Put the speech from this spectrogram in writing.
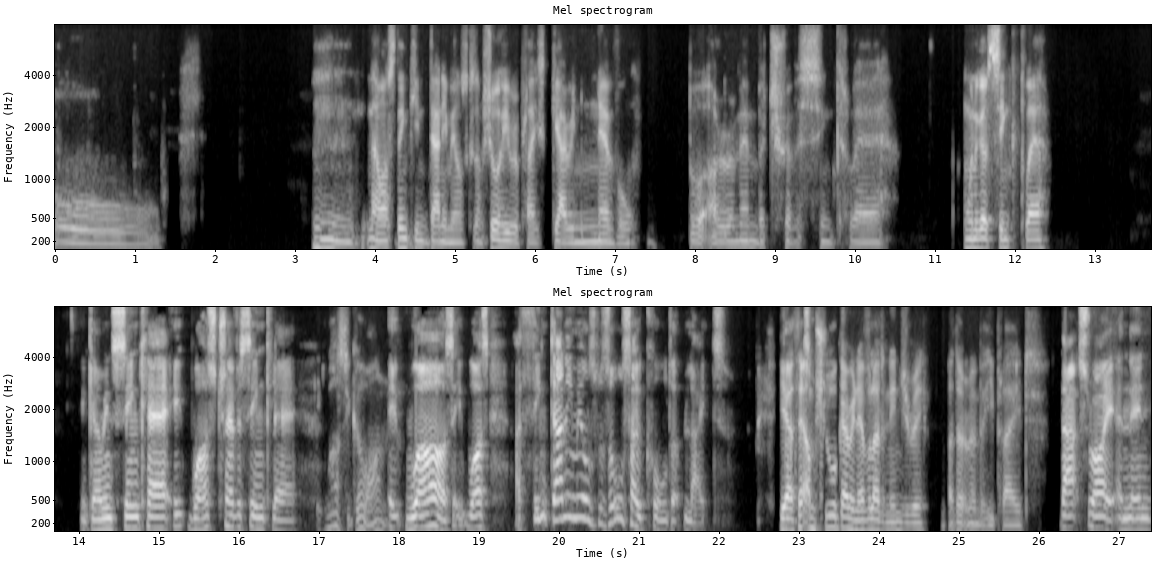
Oh. Hmm. Now I was thinking Danny Mills because I'm sure he replaced Gary Neville, but I remember Trevor Sinclair. I'm gonna go Sinclair. You're going Sinclair. It was Trevor Sinclair. It was. You go on. It was. It was. I think Danny Mills was also called up late. yeah, I think I'm sure Gary Neville had an injury. I don't remember he played. That's right, and then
